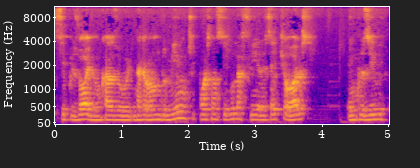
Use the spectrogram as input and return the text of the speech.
esse episódio, no caso, gente tá gravando no domingo, a gente posta na segunda-feira, às 7 horas. Inclusive,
